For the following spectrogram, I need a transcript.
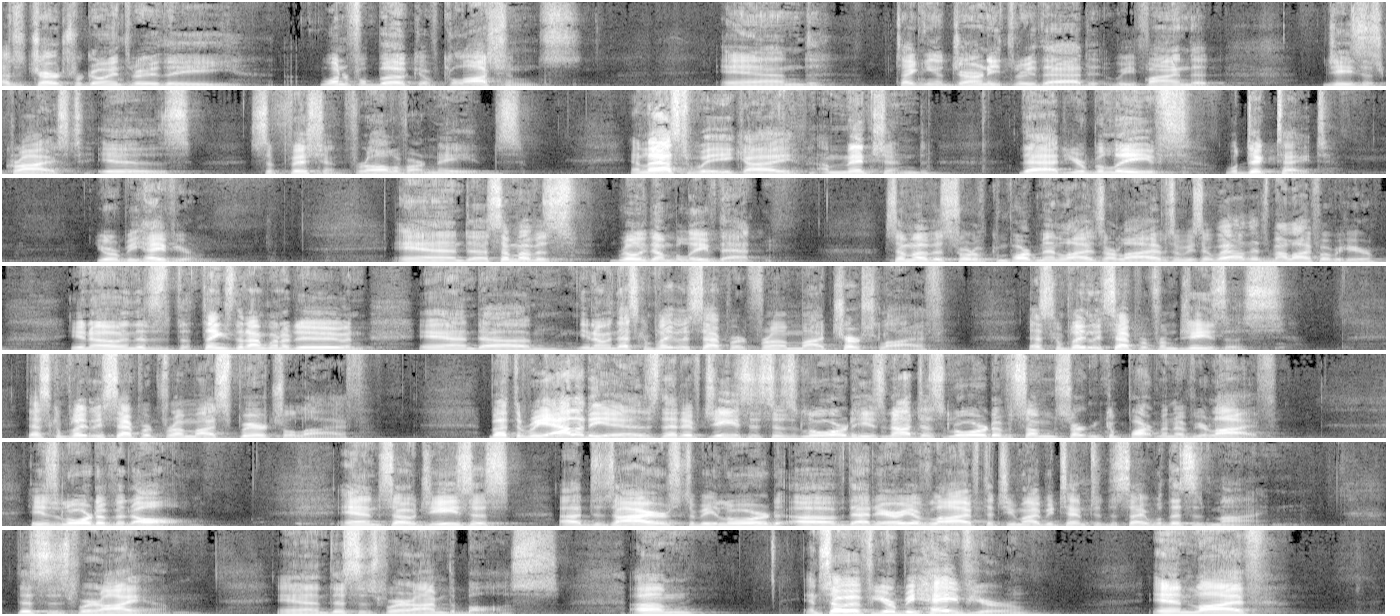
As a church, we're going through the wonderful book of Colossians and taking a journey through that, we find that Jesus Christ is sufficient for all of our needs. And last week, I, I mentioned that your beliefs will dictate your behavior. And uh, some of us really don't believe that. Some of us sort of compartmentalize our lives and we say, well, this is my life over here, you know, and this is the things that I'm going to do. And, and um, you know, and that's completely separate from my church life. That's completely separate from Jesus. That's completely separate from my spiritual life. But the reality is that if Jesus is Lord, He's not just Lord of some certain compartment of your life, He's Lord of it all. And so Jesus uh, desires to be Lord of that area of life that you might be tempted to say, well, this is mine. This is where I am. And this is where I'm the boss. Um, and so if your behavior in life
